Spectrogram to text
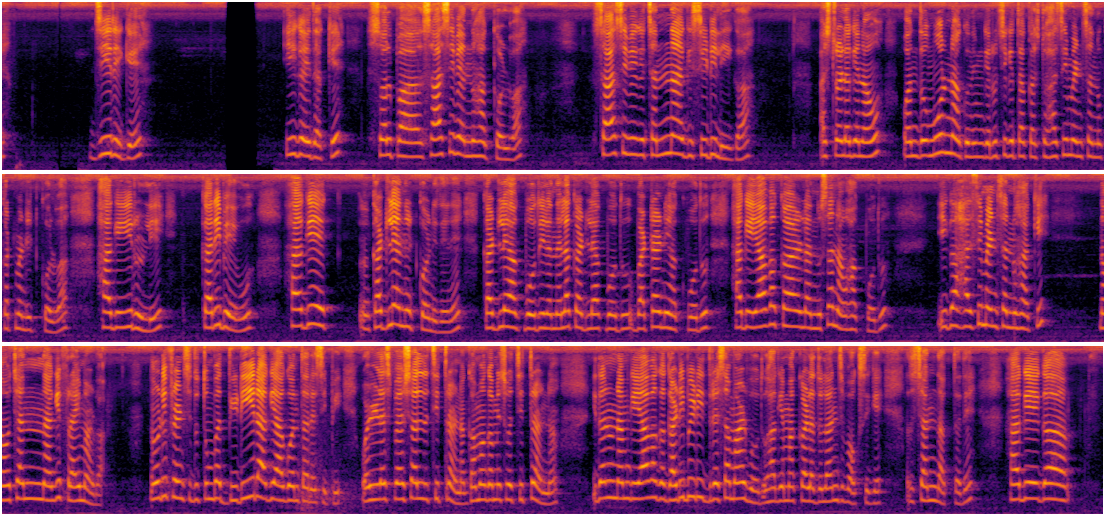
ಜೀರಿಗೆ ಈಗ ಇದಕ್ಕೆ ಸ್ವಲ್ಪ ಸಾಸಿವೆಯನ್ನು ಹಾಕ್ಕೊಳ್ಳುವ ಸಾಸಿವೆಗೆ ಚೆನ್ನಾಗಿ ಸಿಡಿಲಿ ಈಗ. ಅಷ್ಟರೊಳಗೆ ನಾವು ಒಂದು ಮೂರ್ನಾಲ್ಕು ನಿಮಗೆ ರುಚಿಗೆ ತಕ್ಕಷ್ಟು ಹಸಿಮೆಣಸನ್ನು ಕಟ್ ಮಾಡಿ ಇಟ್ಕೊಳ್ಳುವ ಹಾಗೆ ಈರುಳ್ಳಿ, ಕರಿಬೇವು, ಹಾಗೆ ಕಡಲೆಯನ್ನು ಇಟ್ಕೊಂಡಿದ್ದೇನೆ. ಕಡಲೆ ಹಾಕ್ಬೋದು, ಇಲ್ಲ ನೆಲಕಡಲೆ ಹಾಕ್ಬೋದು, ಬಟಾಣಿ ಹಾಕ್ಬೋದು, ಹಾಗೆ ಯಾವ ಕಾಳನ್ನು ಸಹ ನಾವು ಹಾಕ್ಬೋದು. ಈಗ ಹಸಿಮೆಣಸನ್ನು ಹಾಕಿ ನಾವು ಚೆನ್ನಾಗಿ ಫ್ರೈ ಮಾಡುವ. ನೋಡಿ ಫ್ರೆಂಡ್ಸ್, ಇದು ತುಂಬ ದಿಢೀರಾಗಿ ಆಗುವಂಥ ರೆಸಿಪಿ ಒಳ್ಳೆ ಸ್ಪೆಷಲ್ ಚಿತ್ರಾನ್ನ ಗಮಗಮಿಸುವ ಚಿತ್ರಾನ್ನ. ಇದನ್ನು ನಮಗೆ ಯಾವಾಗ ಗಡಿಬಿಡಿ ಇದ್ದರೆ ಸಹ ಮಾಡ್ಬೋದು, ಹಾಗೆ ಮಕ್ಕಳದ್ದು ಲಂಚ್ ಬಾಕ್ಸಿಗೆ ಅದು ಚೆಂದ ಆಗ್ತದೆ. ಹಾಗೆ ಈಗ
